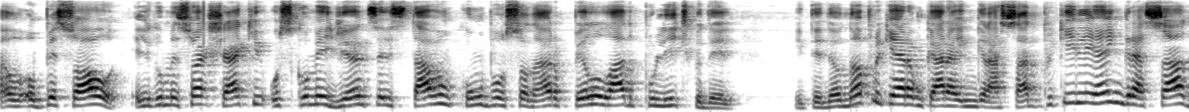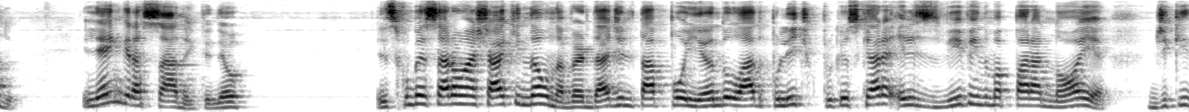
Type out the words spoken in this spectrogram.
O, o pessoal, ele começou a achar que os comediantes eles estavam com o Bolsonaro pelo lado político dele. Entendeu? Não porque era um cara engraçado, porque ele é engraçado. Ele é engraçado, entendeu? Eles começaram a achar que não, na verdade ele tá apoiando o lado político, porque os caras, eles vivem numa paranoia de que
